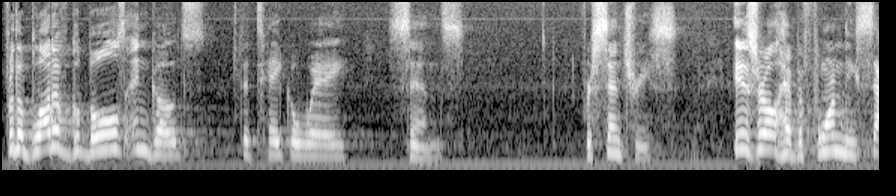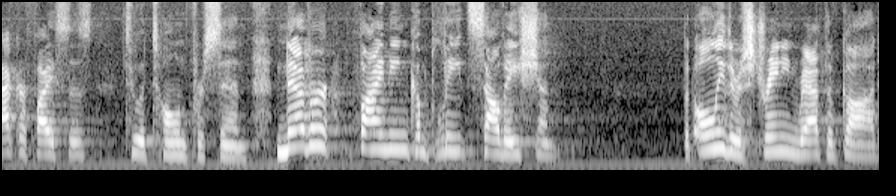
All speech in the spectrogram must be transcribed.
for the blood of bulls and goats to take away sins. For centuries, Israel had performed these sacrifices to atone for sin, never finding complete salvation, but only the restraining wrath of God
